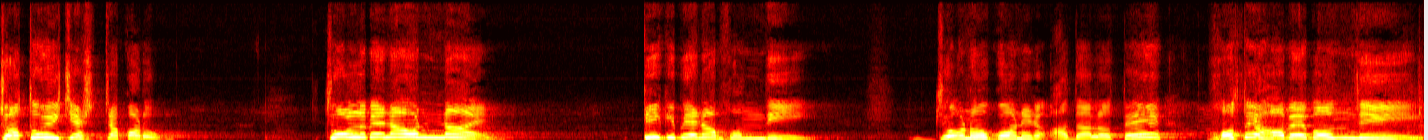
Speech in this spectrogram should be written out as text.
যতই চেষ্টা করো, চলবে না অন্যায়, টিকবে না ফন্দি। জনগণের আদালতে হতে হবে বন্দি।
